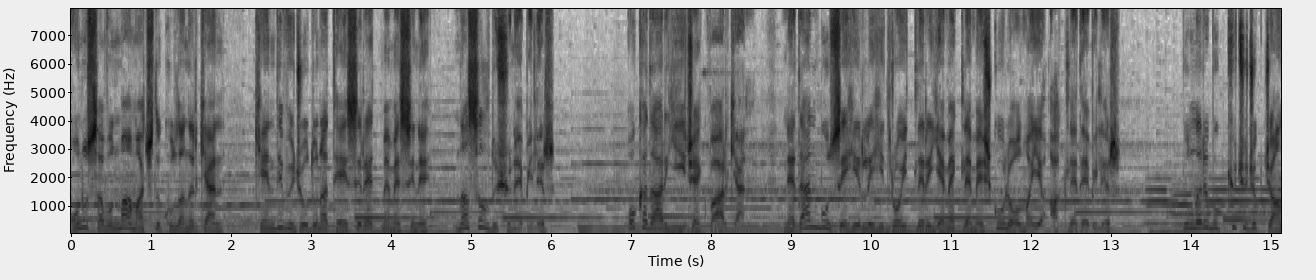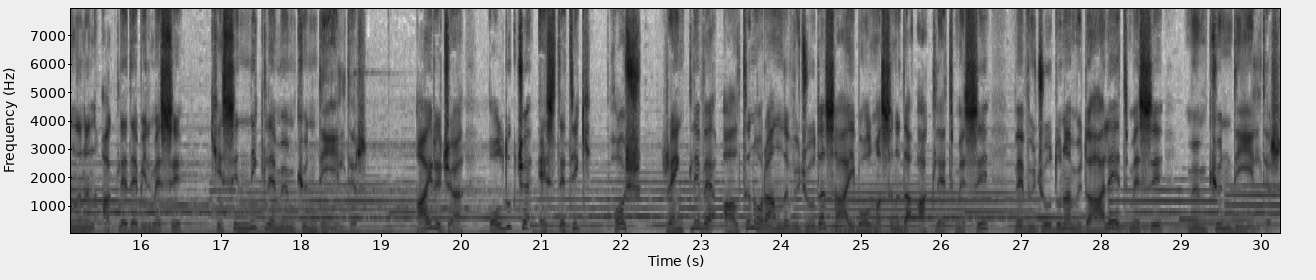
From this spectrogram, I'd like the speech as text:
Onu savunma amaçlı kullanırken kendi vücuduna tesir etmemesini nasıl düşünebilir? O kadar yiyecek varken neden bu zehirli hidroitleri yemekle meşgul olmayı akledebilir? Bunları bu küçücük canlının akledebilmesi kesinlikle mümkün değildir. Ayrıca oldukça estetik, hoş, renkli ve altın oranlı vücuda sahip olmasını da akletmesi ve vücuduna müdahale etmesi mümkün değildir.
